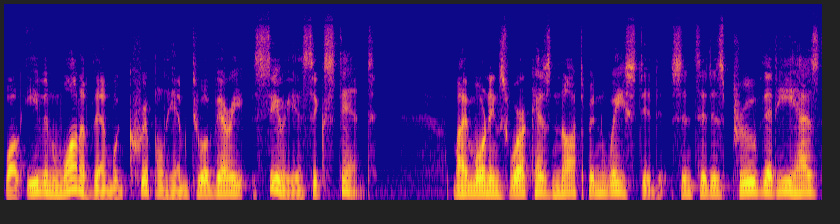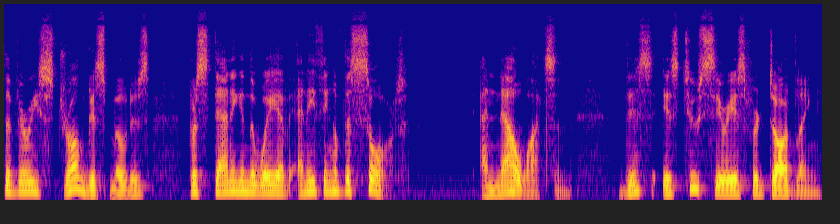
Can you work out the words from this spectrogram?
while even one of them would cripple him to a very serious extent. My morning's work has not been wasted, since it has proved that he has the very strongest motives for standing in the way of anything of the sort. And now, Watson, this is too serious for dawdling,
